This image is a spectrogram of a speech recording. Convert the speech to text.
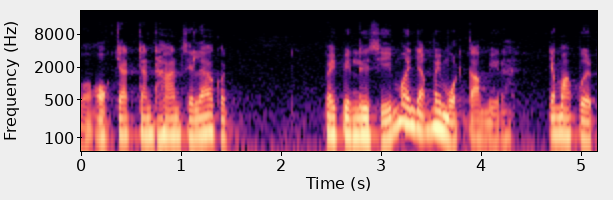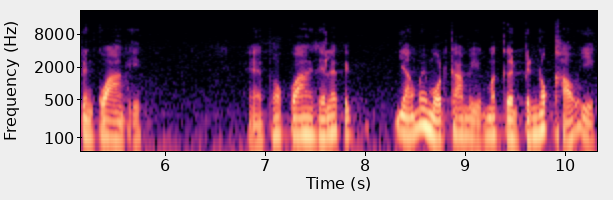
ว่าออกจากจันทานเสร็จแล้วก็ ไปเป็นฤาษีมันยังไม่หมดกรรมอีกนะจะมาเปิดเป็นกวางอีกพอกวางเสร็จแล้วก็ยังไม่หมดกรรมอีกมาเกิดเป็นนกเขาอีก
